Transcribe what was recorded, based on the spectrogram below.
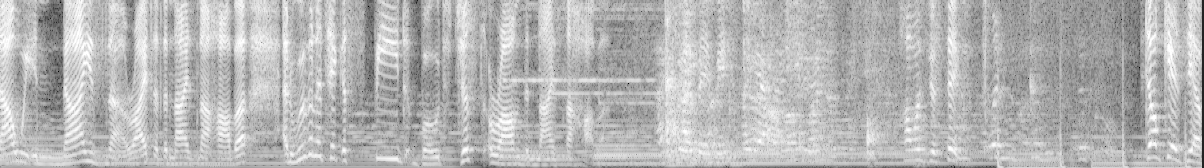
Now we're in Knysna, right at the Knysna Harbor, and we're gonna take a speed boat just around the Knysna Harbor. Hi, baby. How was your thing? Toke's here.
